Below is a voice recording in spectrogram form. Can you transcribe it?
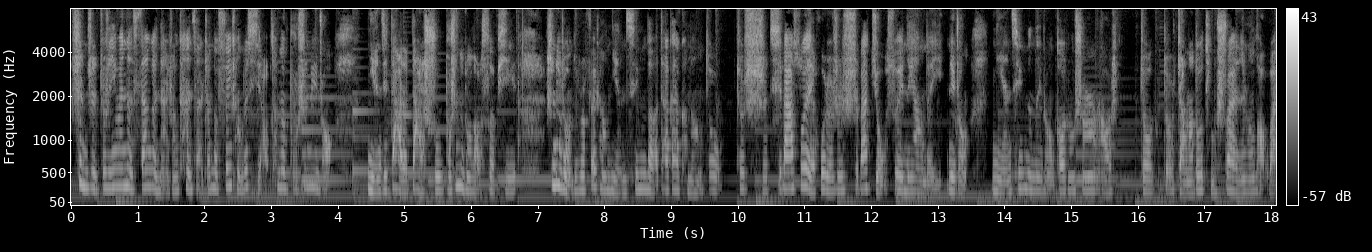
甚至就是因为那三个男生看起来真的非常的小，他们不是那种年纪大的大叔，不是那种老色批，是那种就是非常年轻的，大概可能就就十七八岁或者是十八九岁那样的那种年轻的那种高中生，然后就就长得都挺帅的那种老外，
